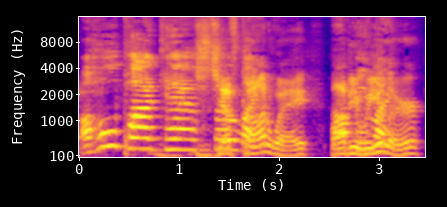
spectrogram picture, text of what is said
A uh, whole podcast, though, Jeff like, Conway, Bobby I mean, like, Wheeler,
